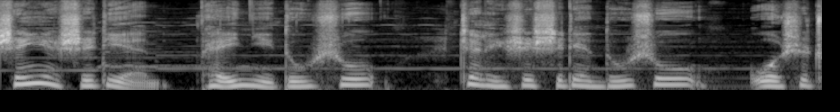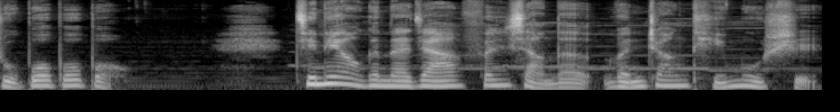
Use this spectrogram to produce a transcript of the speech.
深夜十点陪你读书，这里是十点读书，我是主播波波。今天要跟大家分享的文章题目是《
